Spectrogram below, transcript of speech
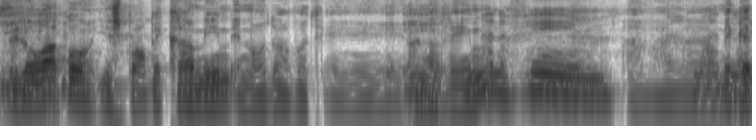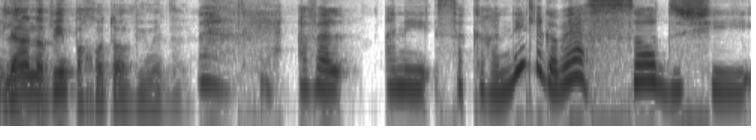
ולא רע פה, יש פה הרבה כרמים, הם מאוד אוהבות אה, ענבים, ענבים. אבל אה, מגדלי ענבים פחות אוהבים את זה. אבל אני סקרנית לגבי הסוד שהיא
